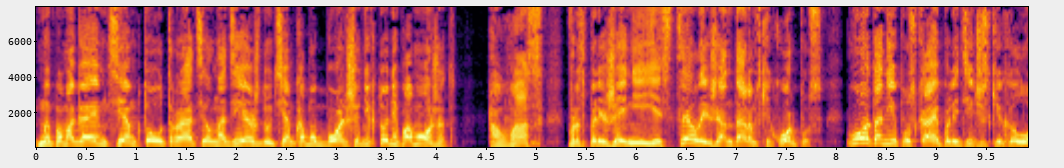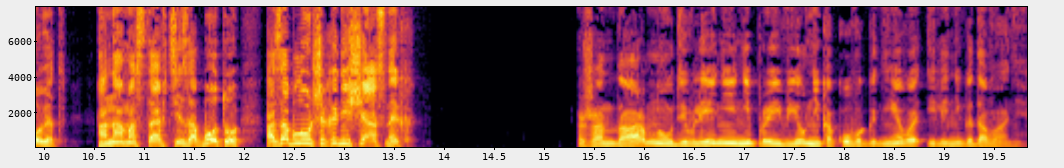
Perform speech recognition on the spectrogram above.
Мы помогаем тем, кто утратил надежду, тем, кому больше никто не поможет. А у вас в распоряжении есть целый жандармский корпус. Вот они, пускай, политических и ловят. А нам оставьте заботу о заблудших и несчастных. Жандарм, на удивление, не проявил никакого гнева или негодования.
